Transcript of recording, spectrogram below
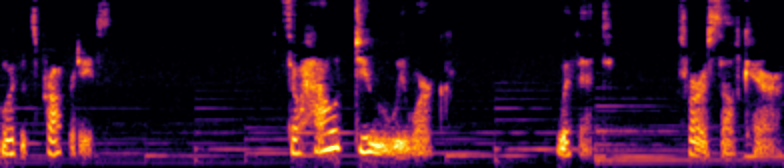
with its properties. So, how do we work with it for our self care?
